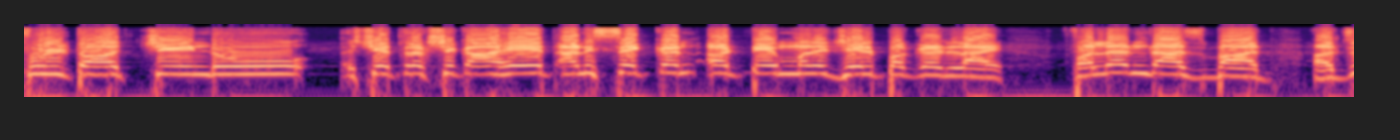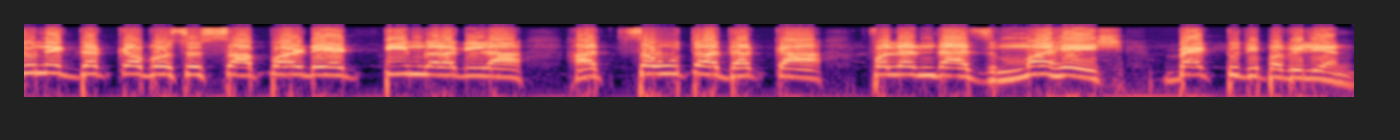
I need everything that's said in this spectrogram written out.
फुल टॉस चेंडू क्षेत्रक्षक आहेत आणि सेकंड अटेम्पमध्ये झेल पकडलाय. फलंदाज बाद अजून एक धक्का बसतो. सापाडे टीमला लागलेला हा चौथा धक्का. फलंदाज Mahesh. Back to the pavilion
